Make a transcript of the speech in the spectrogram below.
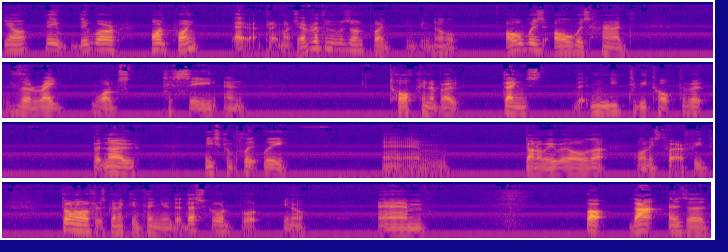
you know, they they were on point. Uh, pretty much everything was on point. You know, always always had the right words to say and talking about things that need to be talked about. But now he's completely um, done away with all that on his Twitter feed. Don't know if it's going to continue in the Discord, but you know, um, that is a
